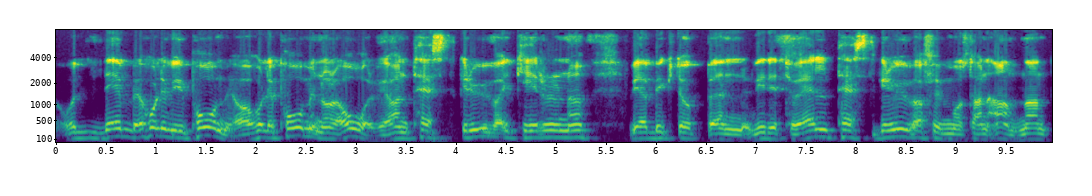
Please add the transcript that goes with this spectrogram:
och det håller vi på med och håller på med några år. Vi har en testgruva i Kiruna. Vi har byggt upp en virtuell testgruva för vi måste ha en annan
